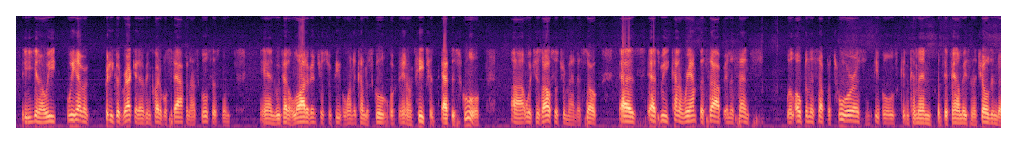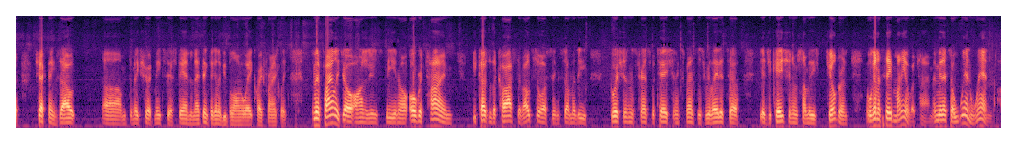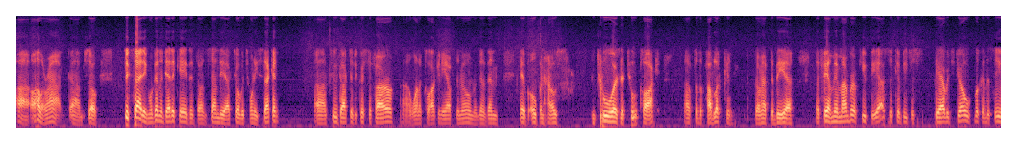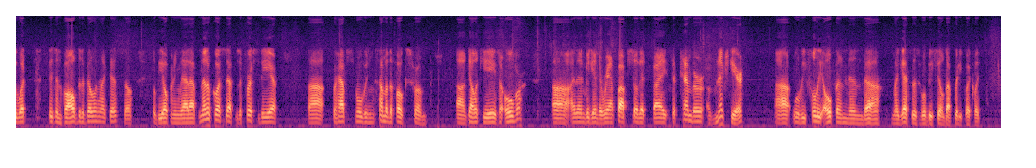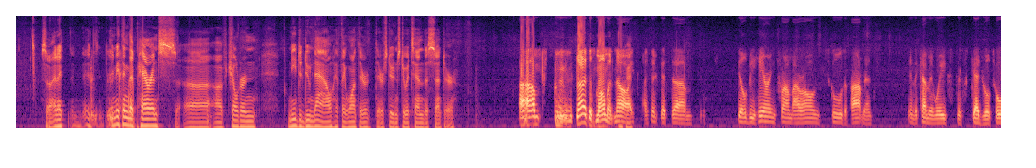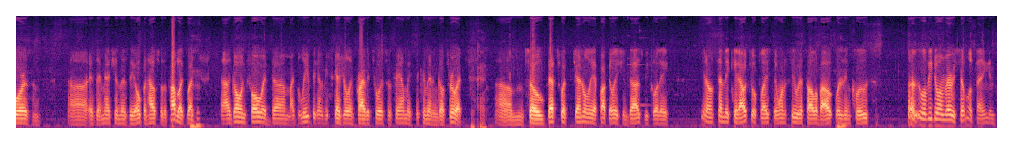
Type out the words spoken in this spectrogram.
the, you know, we, we have a pretty good record of incredible staff in our school system. And we've had a lot of interest for people wanting to come to school, you know, teach at, at the school uh, which is also tremendous. So as as we kind of ramp this up, in a sense, we'll open this up for tours and people can come in with their families and the children to check things out um, to make sure it meets their standard. And I think they're going to be blown away, quite frankly. And then finally, Joe, on it is the you know over time because of the cost of outsourcing some of the tuitions, transportation expenses related to the education of some of these children, we're going to save money over time. I mean, it's a win-win uh, all around. Um, so it's exciting. We're going to dedicate it on Sunday, October 22nd, uh, to Dr. De Cristofaro, uh, 1 o'clock in the afternoon. We're going to then have open house and tours at 2 o'clock uh, for the public. And don't have to be a, a family member of QPS. It could be just the average Joe looking to see what is involved in a building like this. So we'll be opening that up. And then, of course, after the first of the year, uh, perhaps moving some of the folks from uh, Della Chiesa over, uh, and then begin to ramp up so that by September of next year, uh, we'll be fully open, and uh, my guess is we'll be filled up pretty quickly. So, and it, it, anything that parents uh, of children need to do now if they want their, their students to attend this center? Um, not at this moment, no. Okay. I, I think that um, you'll be hearing from our own school department in the coming weeks to schedule tours. And uh, as I mentioned, there's the open house for the public, but Mhm. Uh, going forward, um, I believe they're going to be scheduling private tours for families to come in and go through it. Okay. Um, so that's what generally a population does before they, you know, send their kid out to a place. They want to see what it's all about, what it includes. So we'll be doing a very similar thing. And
